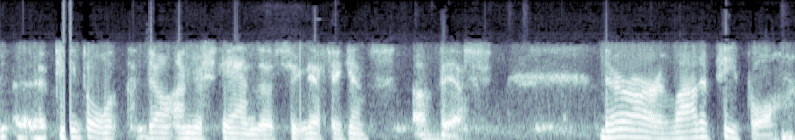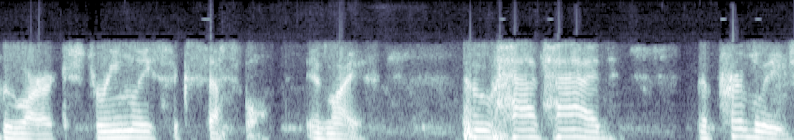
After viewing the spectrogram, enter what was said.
uh, people don't understand the significance of this. There are a lot of people who are extremely successful in life who have had the privilege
